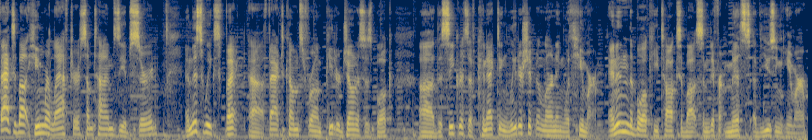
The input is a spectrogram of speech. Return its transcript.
facts about humor, laughter, sometimes the absurd. And this week's fact, uh, fact comes from Peter Jonas's book, uh, The Secrets of Connecting Leadership and Learning with Humor. And in the book, he talks about some different myths of using humor.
